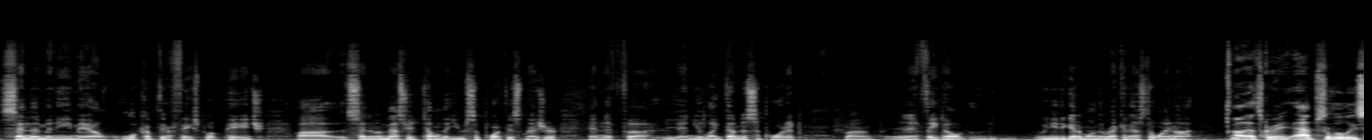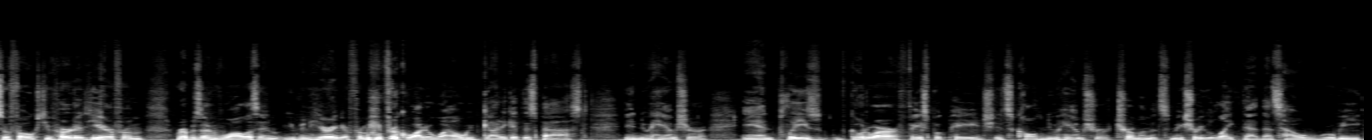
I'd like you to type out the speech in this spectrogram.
Send them an email. Look up their Facebook page. Uh, send them a message. Tell them that you support this measure, and if uh, and you'd like them to support it. Um, and if they don't, we need to get them on the record as to why not. Oh, that's great. Absolutely. So, folks, you've heard it here from Representative Wallace, and you've been hearing it from me for quite a while. We've got to get this passed in New Hampshire. And please go to our Facebook page. It's called New Hampshire Term Limits. Make sure you like that. That's how we'll be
